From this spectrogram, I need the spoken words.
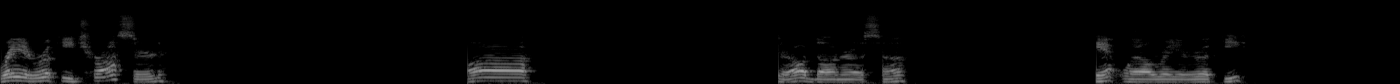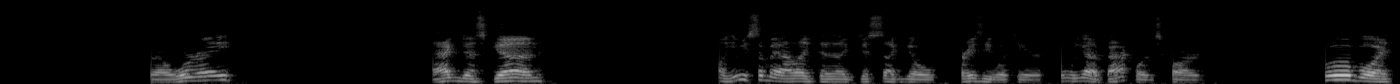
rated rookie Trossard. Uh, they're all Donruss, huh? Cantwell rookie. Traore. Angus Gunn. Oh, give me somebody I like to like just like go crazy with here. We got a backwards card. Oh boy.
